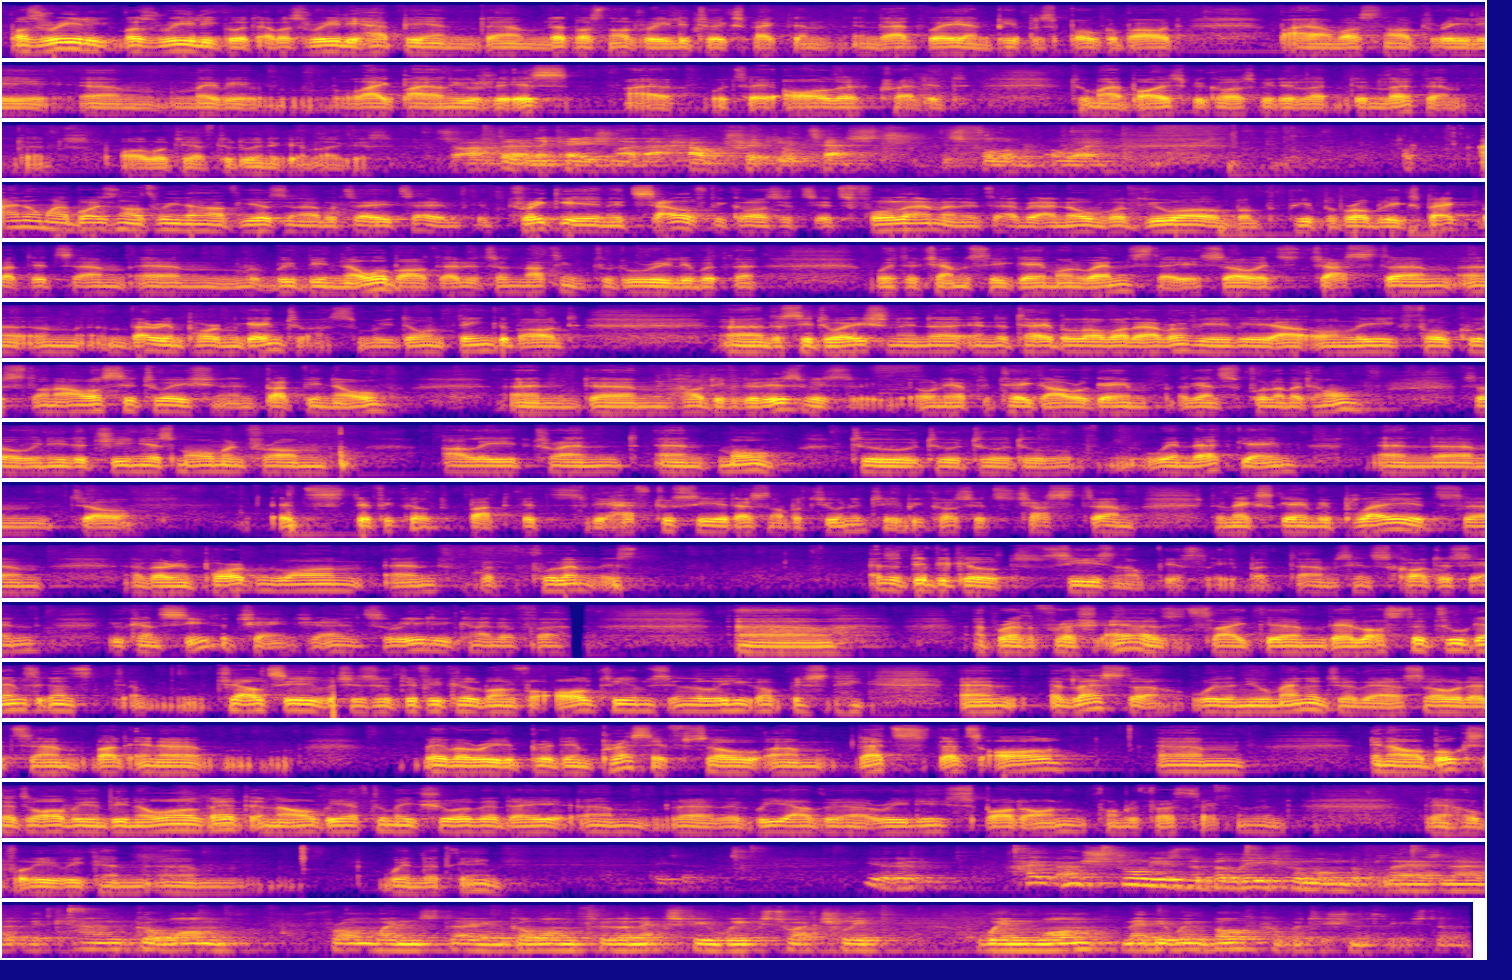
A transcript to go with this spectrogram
was really was really good. I was really happy, and um, that was not really to expect in, in that way. And people spoke about Bayern was not really um, maybe like Bayern usually is. I would say all the credit to my boys because we didn't let, didn't let them. That's all what you have to do in a game like this. So after an occasion like that, how tricky a test is Fulham away? I know my boys now three and a half years, and I would say it's, uh, it's tricky in itself because it's it's Fulham, and it's, I know what you all people probably expect, but it's um, um, we, we know about that. It's nothing to do really with the with the Champions League game on Wednesday. So it's just um, a, a very important game to us. We don't think about. Uh, the situation in the in the table or whatever. We, we are only focused on our situation, and, but we know and um, how difficult it is. We only have to take our game against Fulham at home. So we need a genius moment from Ali, Trent, and Mo to to to, to win that game. And um, so it's difficult, but it's we have to see it as an opportunity because it's just um, the next game we play. It's um, a very important one, and but Fulham is has a difficult season, obviously. But um, since Scott is in, you can see the change. Yeah? It's really kind of a, uh, a breath of fresh air. It's like um, they lost the two games against um, Chelsea, which is a difficult one for all teams in the league, obviously, and at Leicester with a new manager there. So that's um, but in a they were really pretty impressive. So um, that's that's all um, in our books. That's all we, we know all that, and now we have to make sure that they um, that we are really spot on from the first second, and yeah, hopefully we can um, win that game. Peter, Jurgen, how, how strong is the belief among the players now that they can go on from Wednesday and go on through the next few weeks to actually win one, maybe win both competitions for you still?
